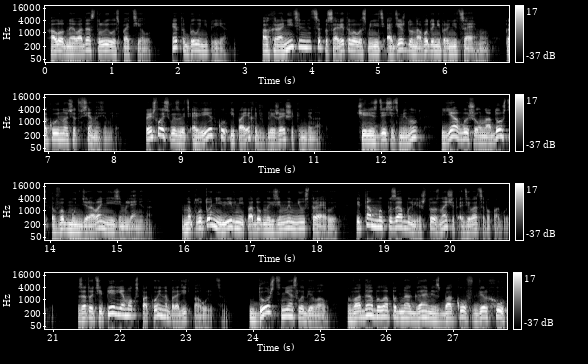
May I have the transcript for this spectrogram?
Холодная вода струилась по телу. Это было неприятно. Охранительница посоветовала сменить одежду на водонепроницаемую, какую носят все на земле. Пришлось вызвать авиетку и поехать в ближайший комбинат. Через 10 минут я вышел на дождь в обмундировании землянина. На Плутоне ливней подобных земным не устраивают, и там мы позабыли, что значит одеваться по погоде. Зато теперь я мог спокойно бродить по улицам. Дождь не ослабевал. Вода была под ногами, с боков, вверху.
